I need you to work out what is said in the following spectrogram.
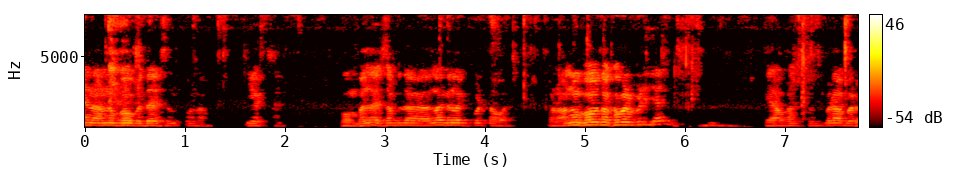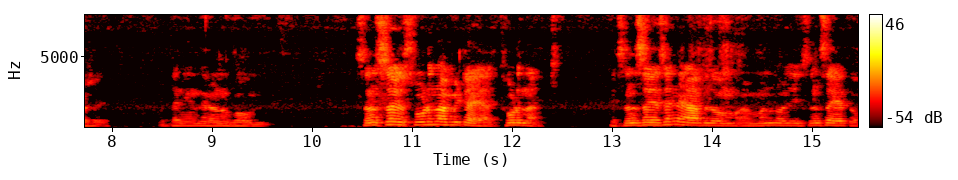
એના અનુભવ બધા સંતોના એક છે. ઓમ ભલે શબ્દ અલગ અલગ પડતા હોય, પણ અનુભવ તો ખબર પડી જાય ને? કે આ વસ્તુ બરાબર છે. પોતાની અંદર અનુભવ સંશય સોળના મીટાયા, થોડના. એ સંશય છે ને આ બધો મનનો જે સંશય હતો,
